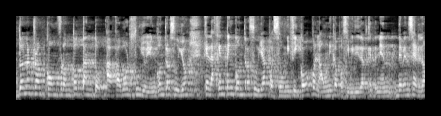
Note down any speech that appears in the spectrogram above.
Donald Trump confrontó tanto a favor suyo y en contra suyo que la gente en contra suya pues se unificó con la única posibilidad que tenían de vencerlo,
